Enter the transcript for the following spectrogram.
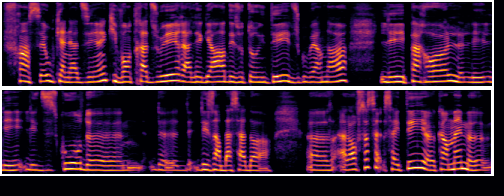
français ou canadiens qui vont traduire à l'égard des autorités et du gouverneur les paroles, les, les, les discours de, de- de- des ambassadeurs. Euh, alors ça, ça, ça a été euh, quand même euh,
